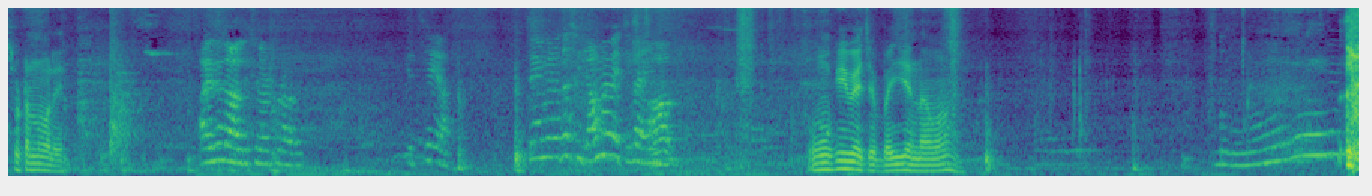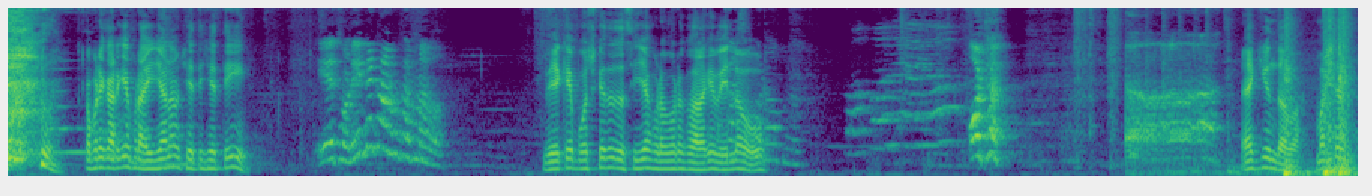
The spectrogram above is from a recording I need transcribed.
ਸੁੱਟਣ ਵਾਲੇ। ਆ ਇਹਦੇ ਨਾਲ ਦੀ ਸ਼ਰਟ ਫੜਾ ਦੇ ਕਿੱਥੇ ਆ। ਤੇ ਮੈਨੂੰ ਤਾਂ ਸਿਰਾ ਮੈਂ ਵਿੱਚ ਗਾਈ ਆ ਉਹ ਕੀ ਵਿੱਚ ਬਈ ਜੰਨਾ ਵਾ? ਕੱਪੜੇ ਕੱਢ ਕੇ ਫੜਾਈ ਜਾਣਾ ਛੇਤੀ ਛੇਤੀ। ਇਹ ਥੋੜੀ ਨੇ ਕੰਮ ਕਰਨਾ ਵਾ। ਵੇਖ ਕੇ ਪੁੱਛ ਕੇ ਤੇ ਦੱਸੀ ਜਾ ਫਟਾਫਟ ਖਾ ਕੇ ਵਿਹਲਾ ਹੋ। ਉੱਠ। ਇਹ ਕੀ ਹੁੰਦਾ ਵਾ? ਮੱਛਰ।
